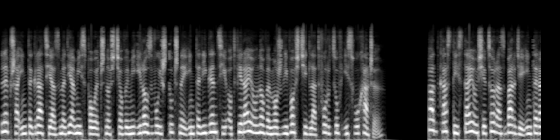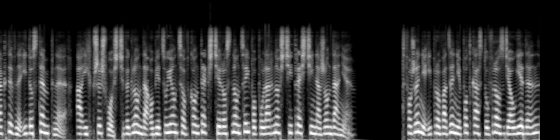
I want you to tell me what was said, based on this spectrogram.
lepsza integracja z mediami społecznościowymi i rozwój sztucznej inteligencji otwierają nowe możliwości dla twórców i słuchaczy. Podcasty stają się coraz bardziej interaktywne i dostępne, a ich przyszłość wygląda obiecująco w kontekście rosnącej popularności treści na żądanie. Tworzenie i prowadzenie podcastów Rozdział 1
